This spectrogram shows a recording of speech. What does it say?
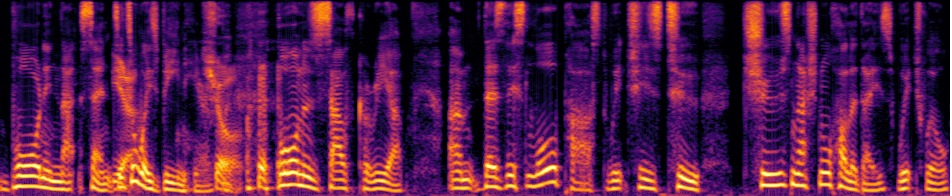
born in that sense, it's always been here. Sure. born as South Korea, um, there's this law passed which is to choose national holidays which will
